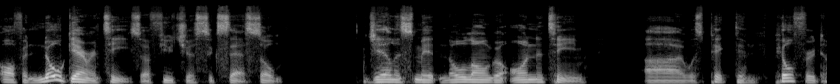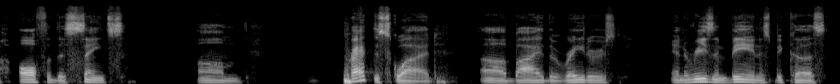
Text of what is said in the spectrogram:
offer no guarantees of future success. So, Jalen Smith no longer on the team. Uh, was picked and pilfered off of the Saints um, practice squad uh, by the Raiders. And the reason being is because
